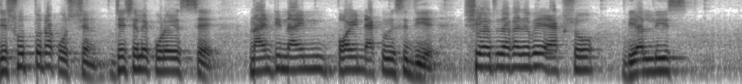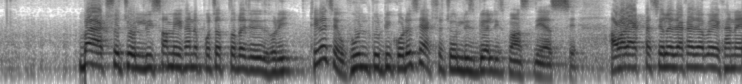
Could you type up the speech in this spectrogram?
যে সত্তরটা কোশ্চেন যে ছেলে করে এসছে নাইনটি নাইন পয়েন্ট অ্যাকুরেসি দিয়ে, সে হয়তো দেখা যাবে একশো, বিয়াল্লিশ বা একশো চল্লিশ, আমি এখানে পঁচাত্তরটা যদি ধরি, ঠিক আছে? ভুল ত্রুটি করেছে, একশো চল্লিশ, বিয়াল্লিশ মার্কস নিয়ে আসছে। আবার একটা ছেলে দেখা যাবে এখানে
